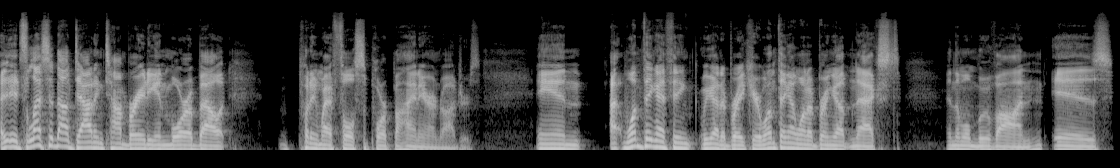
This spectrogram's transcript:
it's less about doubting Tom Brady and more about putting my full support behind Aaron Rodgers. And I, one thing I think we got to break here. One thing I want to bring up next, and then we'll move on, is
